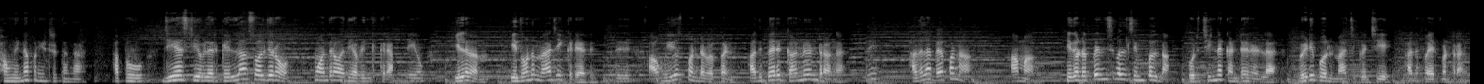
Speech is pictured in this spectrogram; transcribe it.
அவங்க என்ன பண்ணிட்டு இருக்காங்க? அப்போ ஜிஎஸ்டிவில் இருக்க எல்லா சோல்ஜரும் மந்திரவாதி அப்படின்னு கேட்குறாங்க இல்ல மேம் இது ஒன்றும் மேஜிக் கிடையாது. இது அவங்க யூஸ் பண்ற வெப்பன் அது பேரு கண்ணுன்றாங்க அதெல்லாம் வெப்பனா? ஆமா இதோட பிரின்சிபல் சிம்பிள் தான். ஒரு சின்ன கண்டெய்னர்ல வெடிபொருள் மேஜிக் வச்சு அதை ஃபயர் பண்றாங்க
